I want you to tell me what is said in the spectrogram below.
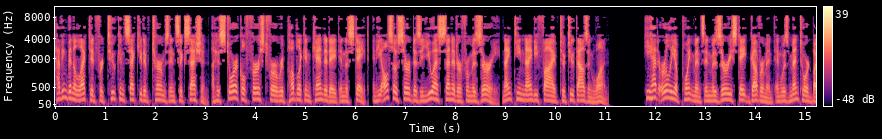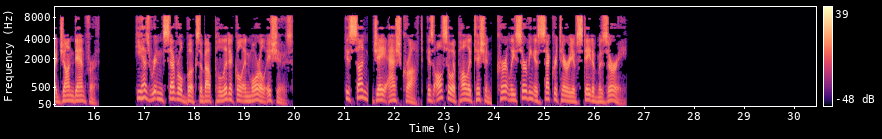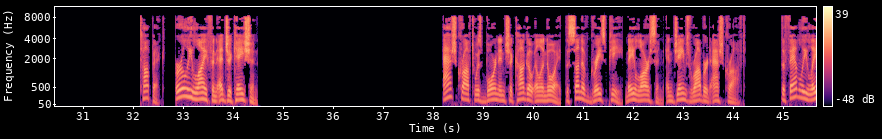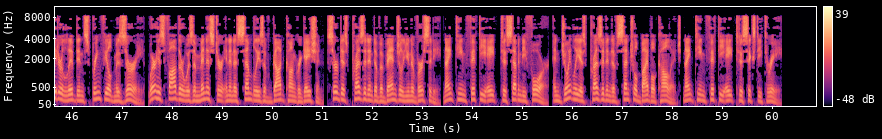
having been elected for two consecutive terms in succession a historical first for a Republican candidate in the state, and he also served as a U.S. Senator from Missouri 1995 -2001. He had early appointments in Missouri state government and was mentored by John Danforth. He has written several books about political and moral issues. His son, Jay Ashcroft, is also a politician, currently serving as Secretary of State of Missouri. Early life and education Ashcroft was born in Chicago, Illinois, the son of Grace P. Larson and James Robert Ashcroft. The family later lived in Springfield, Missouri, where his father was a minister in an Assemblies of God congregation, served as president of Evangel University 1958 and jointly as president of Central Bible College 1958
